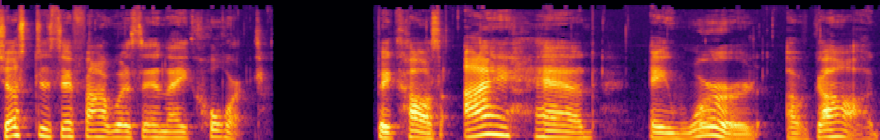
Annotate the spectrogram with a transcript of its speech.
just as if I was in a court, because I had a word of God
